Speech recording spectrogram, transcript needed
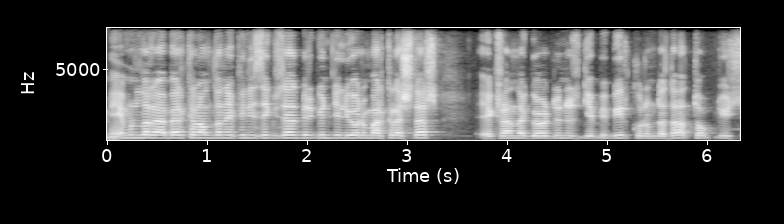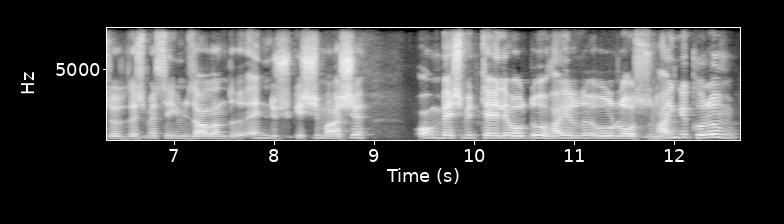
Memurlara Haber kanalından hepinize güzel bir gün diliyorum arkadaşlar. Ekranda gördüğünüz gibi bir kurumda da toplu iş sözleşmesi imzalandığı en düşük işçi maaşı 15.000 TL olduğu hayırlı uğurlu olsun. Hangi kurum?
